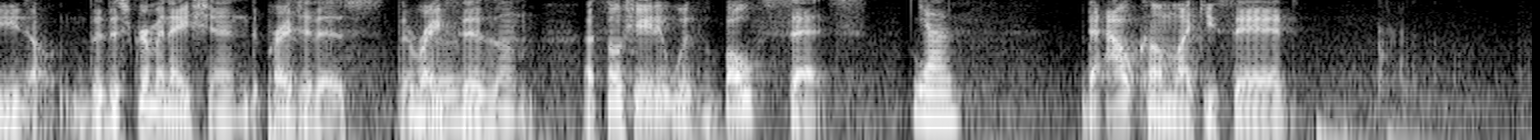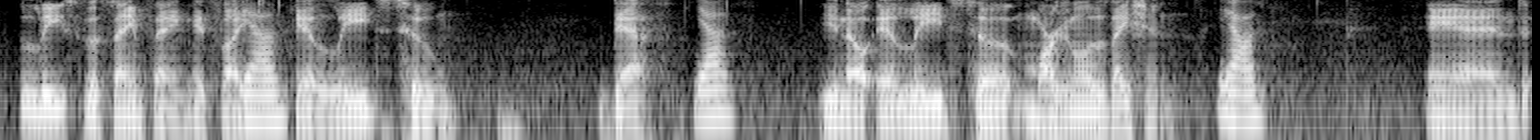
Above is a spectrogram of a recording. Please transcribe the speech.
you know the discrimination, the prejudice, the mm-hmm. racism associated with both sets, Yeah. the outcome, like you said, leads to the same thing. It's like Yeah. it leads to death. Yeah. You know, it leads to marginalization. Yeah. And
